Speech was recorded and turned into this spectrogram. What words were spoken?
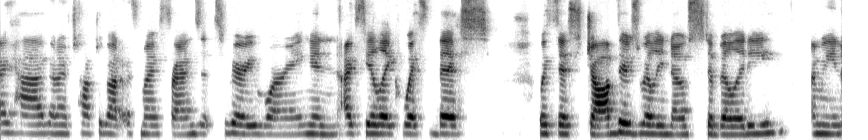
I have, and I've talked about it with my friends. It's very worrying, and I feel like with this with this job, there's really no stability. I mean,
